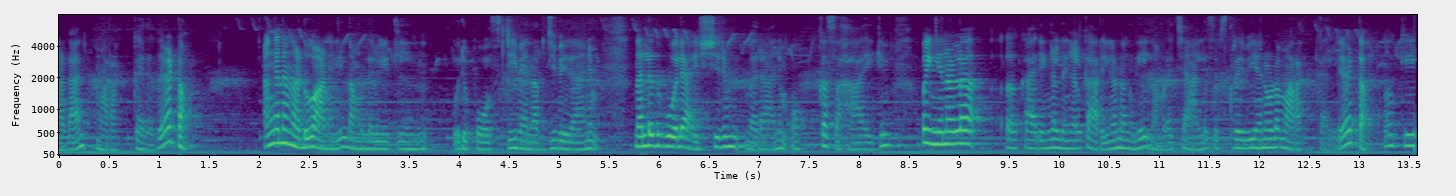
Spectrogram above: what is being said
നടാൻ മറക്കരുത് കേട്ടോ. അങ്ങനെ നടുവാണെങ്കിൽ നമ്മുടെ വീട്ടിൽ നിന്ന് ഒരു പോസിറ്റീവ് എനർജി വരാനും നല്ലതുപോലെ ഐശ്വര്യം വരാനും ഒക്കെ സഹായിക്കും. അപ്പോൾ ഇങ്ങനെയുള്ള കാര്യങ്ങൾ നിങ്ങൾക്ക് അറിയണമെങ്കിൽ നമ്മുടെ ചാനൽ സബ്സ്ക്രൈബ് ചെയ്യാനോട് മറക്കല്ലേ കേട്ടോ. ഓക്കേ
